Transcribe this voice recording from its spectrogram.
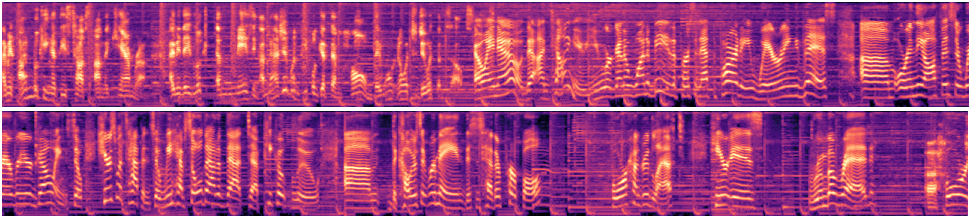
I mean, I'm looking at these tops on the camera. I mean, they look amazing. Imagine when people get them home, they won't know what to do with themselves. Oh, I know. I'm telling you, you are going to want to be the person at the party wearing this um, or in the office or wherever you're going. So here's what's happened. So we have sold out of that uh, peacoat blue. Um, the colors that remain, this is heather purple, 400 left. Here is Rumba red, Ugh. Four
